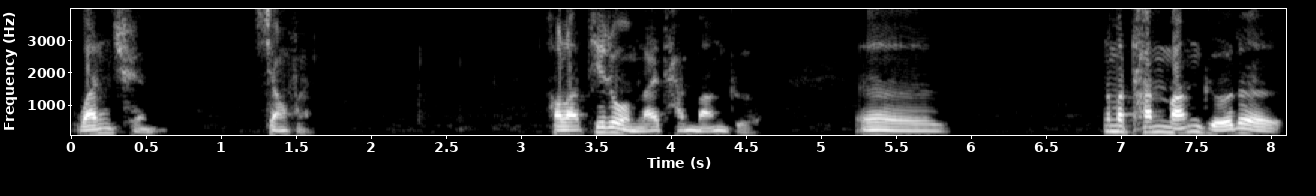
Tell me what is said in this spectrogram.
完全相反。好了，接着我们来谈芒格。呃，那么谈芒格的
